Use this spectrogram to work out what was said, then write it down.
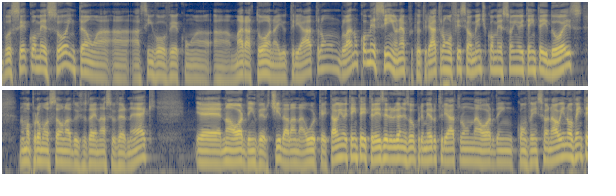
você começou então a, a, a se envolver com a, a, maratona e o triatlon lá no comecinho, né? Porque o triatlon oficialmente começou em 82, numa promoção lá do José Inácio Werneck, é, na ordem invertida lá na Urca e tal. Em 83 ele organizou o primeiro triatlon na ordem convencional e em 90,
